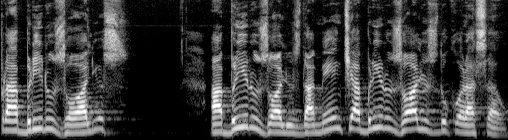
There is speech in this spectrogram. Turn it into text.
para abrir os olhos, abrir os olhos da mente, abrir os olhos do coração.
